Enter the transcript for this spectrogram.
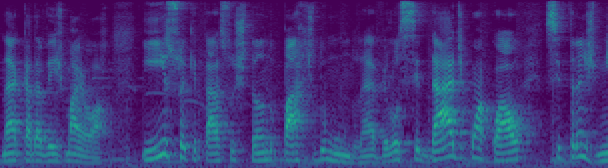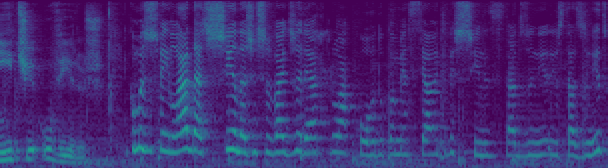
né, cada vez maior. E isso é que está assustando parte do mundo, né, a velocidade com a qual se transmite o vírus. Como a gente vem lá da China, a gente vai direto para o acordo comercial entre China e Estados Unidos, e os Estados Unidos,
